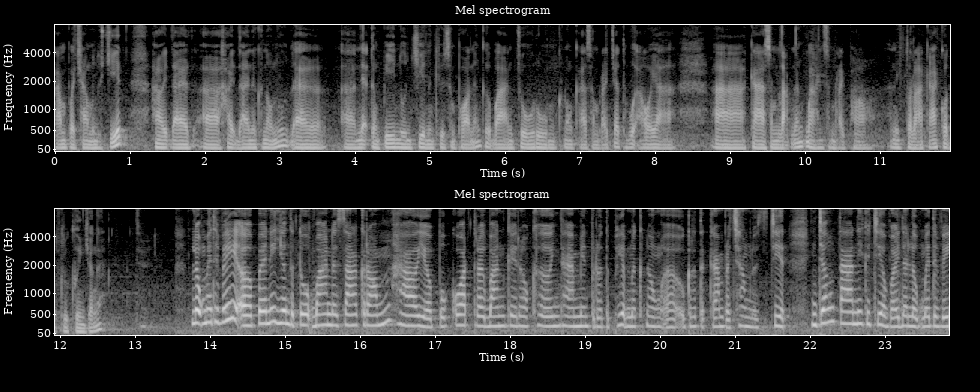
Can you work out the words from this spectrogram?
កម្មប្រឆាំងមនុស្សជាតិហើយដែលហើយដែលនៅក្នុងនោះដែលអ្នកទាំងពីរនួនជានិងខៀវសំផនហ្នឹងក៏បានចូលរួមក្នុងការសម្រេចចិត្តធ្វើឲ្យអាការសម្លាប់ហ្នឹងបានសម្រេចផល នេះតឡាការគាត់ឃើញអញ្ចឹងណាលោកមេធាវីពេលនេះយើងទទួលបាននៅសាលក្រមហើយពួកគាត់ត្រូវបានគេរកឃើញថាមានប្រតិភិបនៅក្នុងអ ுக ្រិតកម្មប្រឆាំងមនុស្សជាតិអញ្ចឹងតើនេះគឺជាអ្វីដែលលោកមេធាវី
